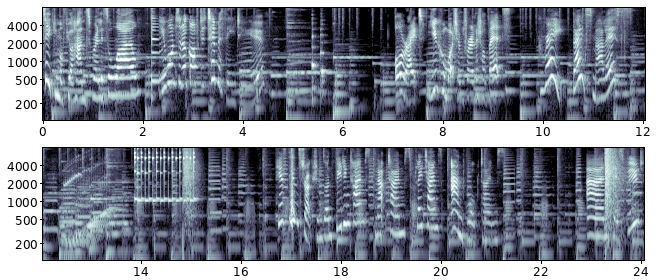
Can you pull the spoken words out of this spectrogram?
Take him off your hands for a little while. You want to look after Timothy, do you? All right, you can watch him for a little bit. Great, thanks, Malice. Instructions on feeding times, nap times, play times, and walk times. And his food.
